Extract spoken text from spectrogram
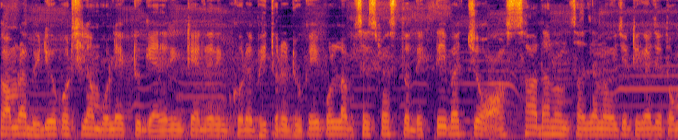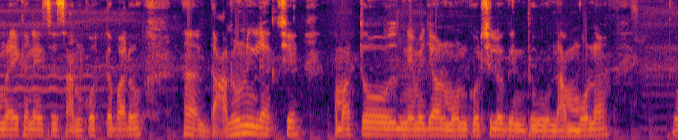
তো আমরা ভিডিও করছিলাম বলে একটু গ্যাদারিং ট্যাদারিং করে ভিতরে ঢুকেই পড়লাম শেষমেশ। তো দেখতেই পাচ্ছ, অসাধারণ সাজানো হয়েছে, ঠিক আছে? তোমরা এখানে এসে স্নান করতে পারো। হ্যাঁ দারুণই লাগছে। আমার তো নেমে যাওয়ার মন করছিল, কিন্তু নামবো না। তো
